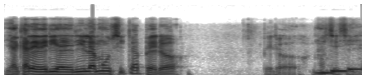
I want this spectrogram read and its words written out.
Y acá debería ir la música, pero, pero no sé si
